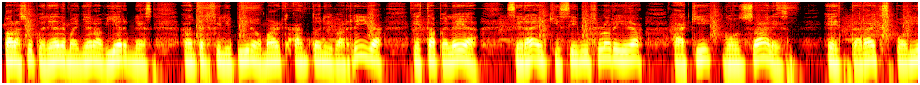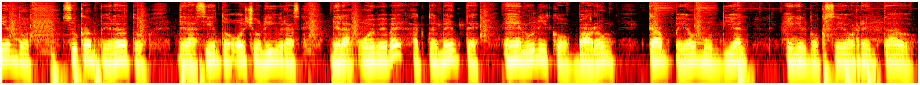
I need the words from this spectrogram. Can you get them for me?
para su pelea de mañana viernes ante el filipino Mark Anthony Barriga. Esta pelea será en Kissimmee, Florida. Aquí González estará exponiendo su campeonato de las 108 libras de la OMB. Actualmente es el único varón campeón mundial en el boxeo rentado.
